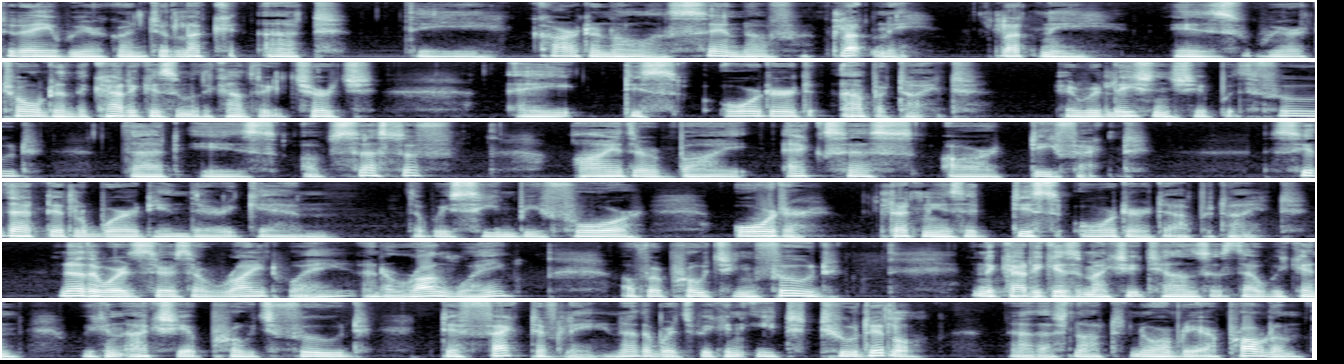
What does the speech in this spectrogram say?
Today we are going to look at the cardinal sin of gluttony. Gluttony is, we are told in the Catechism of the Catholic Church, a disordered appetite, a relationship with food that is obsessive either by excess or defect. See that little word in there again that we've seen before order. Gluttony is a disordered appetite. In other words, there's a right way and a wrong way of approaching food. And the Catechism actually tells us that we can we can actually approach food defectively. In other words, we can eat too little. Now that's not normally our problem,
